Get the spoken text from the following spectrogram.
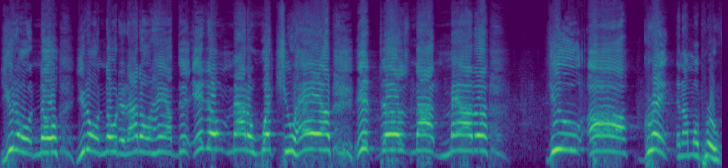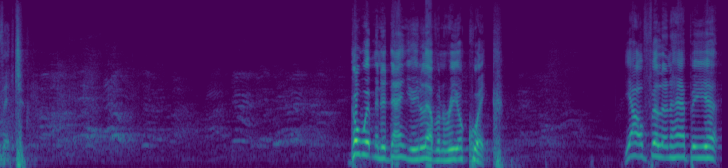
You don't know, you don't know that I don't have this. It don't matter what you have. It does not matter. You are great, and I'm gonna prove it. Go with me to Daniel 11 real quick. Y'all feeling happy yet?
